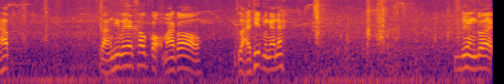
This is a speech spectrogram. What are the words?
นะครับ หลังที่ไม่ได้เข้าเกาะมาก็หลายทิตย์เหมือนกันนะ เรื่องด้วย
